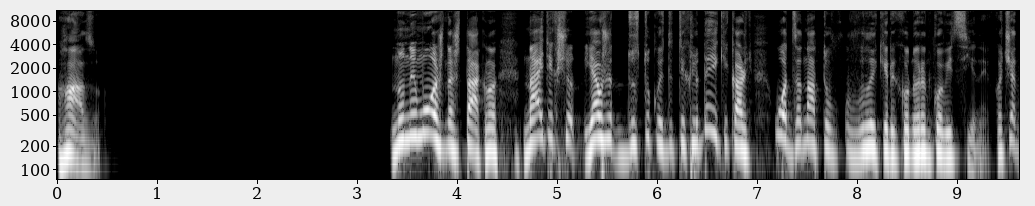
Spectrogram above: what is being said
Газу. Ну не можна ж так. Ну, навіть якщо я вже достукуюсь до тих людей, які кажуть, от занадто великі ринкові ціни. Хоча е,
